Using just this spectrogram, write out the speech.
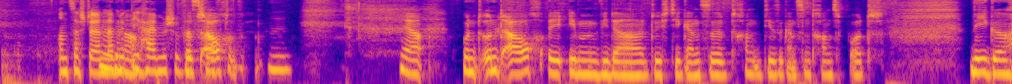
Und zerstören ja, damit genau. die heimische Wirtschaft. Das auch, hm. Ja. Und, und auch e-, eben wieder durch die ganze, diese ganzen Transportwege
